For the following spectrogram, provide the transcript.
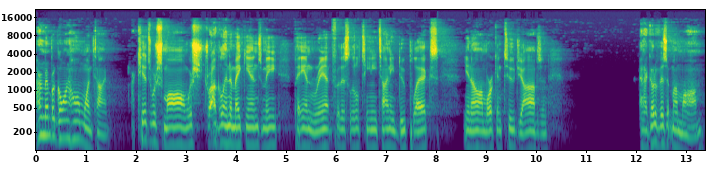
I remember going home one time. Our kids were small, and we're struggling to make ends meet, paying rent for this little teeny tiny duplex. You know, I'm working two jobs, and and I go to visit my mom,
